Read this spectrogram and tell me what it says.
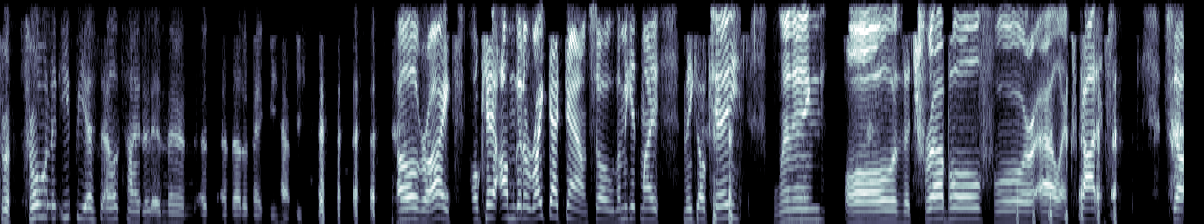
Throw, throw in an EPSL title in there, and, and, and that'll make me happy. All right. Okay, I'm going to write that down. So let me get my make. Okay, winning all the treble for Alex. Got it. So,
